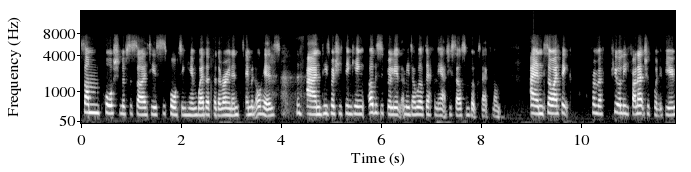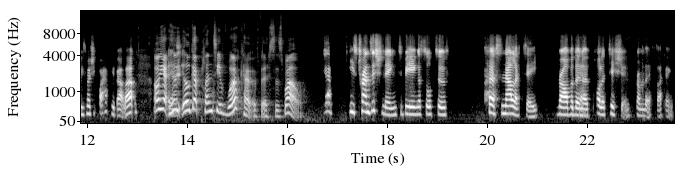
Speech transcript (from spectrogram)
Some portion of society is supporting him, whether for their own entertainment or his, and he's mostly thinking, "Oh, this is brilliant. That means I will definitely actually sell some books next month." And so I think, from a purely financial point of view, he's mostly quite happy about that. Oh, yeah, Yeah. He'll, he'll get plenty of work out of this as well. Yeah. He's transitioning to being a sort of personality rather than Yeah. a politician from this i think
